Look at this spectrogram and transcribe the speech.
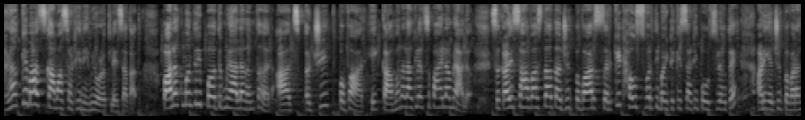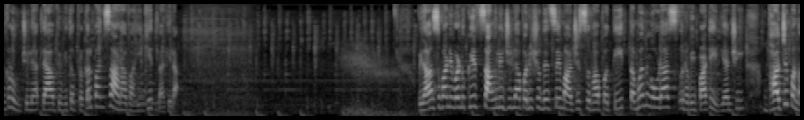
धडाकेबाज कामासाठी नेहमी ओळखले जातात. पालकमंत्री पद मिळाल्यानंतर आज अजित पवार हे कामाला लागल्याचं पाहायला मिळालं. सकाळी सहा वाजता अजित पवार सर्किट हाऊसवरती बैठकीसाठी पोहोचले होते आणि अजित पवारांकडून जिल्ह्यातल्या विविध प्रकल्पांचा आढावाही घेतला गेला. विधानसभा निवडणुकीत सांगली जिल्हा परिषदेचे माजी सभापती तमनगौडा रवी पाटील यांची भाजपनं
